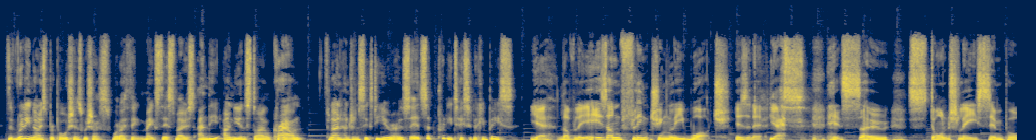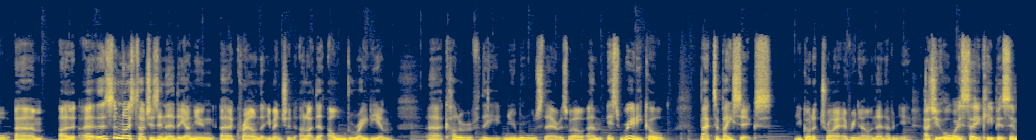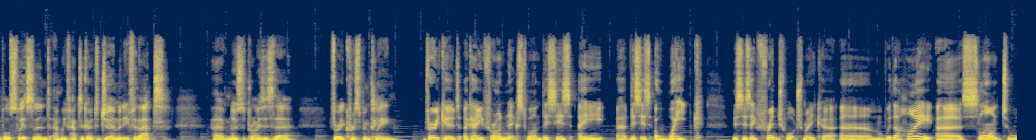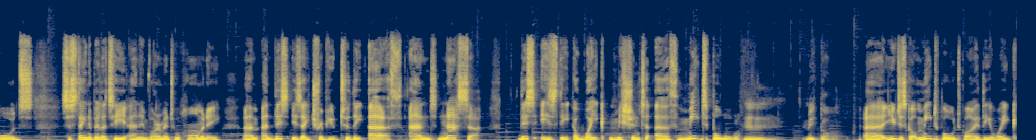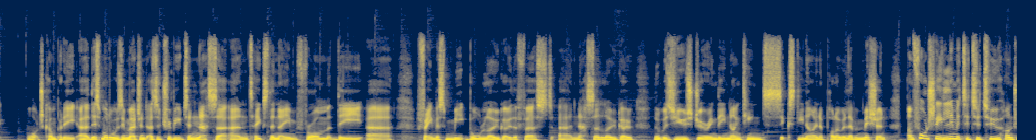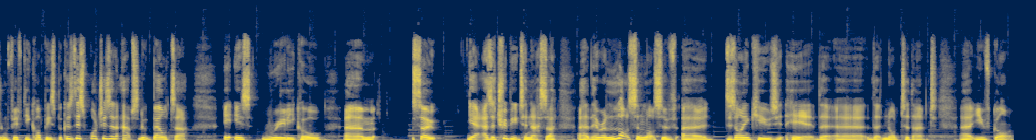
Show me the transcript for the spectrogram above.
the really nice proportions, which is what I think makes this most, and the onion style crown, for 960 euros, it's a pretty tasty looking piece. Yeah, lovely. It is unflinchingly watch, isn't it? Yes. It's so staunchly simple. Um, uh, uh, there's some nice touches in there. The onion uh, crown that you mentioned. I like the old radium uh, color of the numerals there as well. Um, it's really cool. Back to basics. You've got to try it every now and then, haven't you? As you always say, keep it simple, Switzerland, and we've had to go to Germany for that. Um, no surprises there. Very crisp and clean. Very good. Okay, for our next one, this is a uh, this is Awake. This is a French watchmaker um, with a high uh, slant towards sustainability and environmental harmony. Um, and this is a tribute to the Earth and NASA. This is the Awake Mission to Earth meatball. Mm, meatball. Uh, you just got meatballed by the Awake watch company. Uh, this model was imagined as a tribute to NASA and takes the name from the uh, famous meatball logo, the first uh, NASA logo that was used during the 1969 Apollo 11 mission. Unfortunately, limited to 250 copies because this watch is an absolute belter. It is really cool. Um, so, yeah, as a tribute to NASA, uh, there are lots and lots of uh, design cues here that uh, that nod to that. Uh, you've got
